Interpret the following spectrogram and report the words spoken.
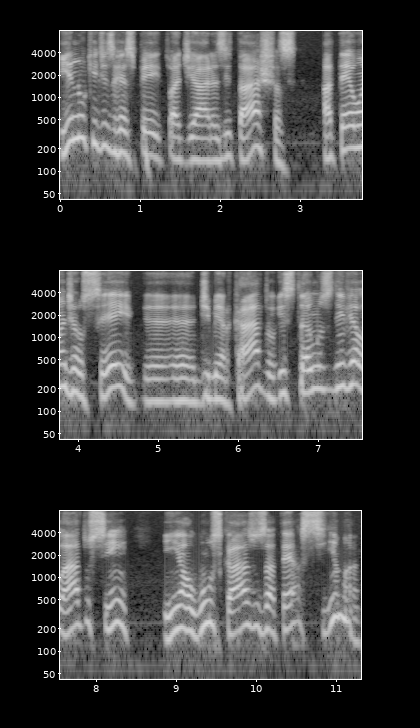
E no que diz respeito a diárias e taxas, até onde eu sei eh, de mercado, estamos nivelados sim, em alguns casos até acima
